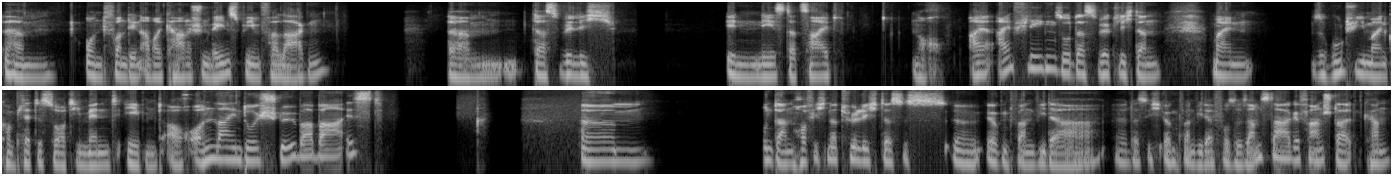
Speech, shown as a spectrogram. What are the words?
ähm, und von den amerikanischen Mainstream-Verlagen. Ähm, das will ich in nächster Zeit noch einpflegen, sodass wirklich dann mein so gut wie mein komplettes Sortiment eben auch online durchstöberbar ist. Ähm, und dann hoffe ich natürlich, dass es äh, irgendwann wieder, äh, dass ich irgendwann wieder Fussel Samstage veranstalten kann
